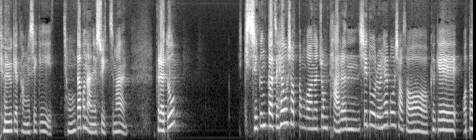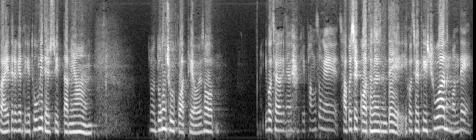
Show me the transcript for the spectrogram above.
교육의 방식이 정답은 아닐 수 있지만 그래도 지금까지 해오셨던 거는 좀 다른 시도를 해보셔서 그게 어떤 아이들에게 되게 도움이 될 수 있다면 너무 좋을 것 같아요. 그래서 이거 제가 그냥 여기 방송에 잡으실 것 같아서 했는데 이거 제가 되게 좋아하는 건데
